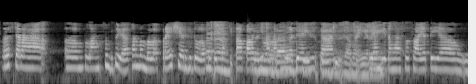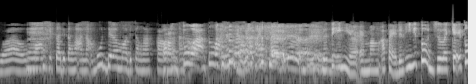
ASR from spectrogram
eh, secara em, langsung gitu ya akan membawa pressure gitu loh ketika kita apalagi Bener anak muda sih, ini kan sama yang di tengah society yang wow mau kita di tengah anak muda mau di tengah kalangan Orang tua. orang tua ya semuanya aja gitu loh Berarti ini ya emang apa ya? Dan ini tuh jeleknya itu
